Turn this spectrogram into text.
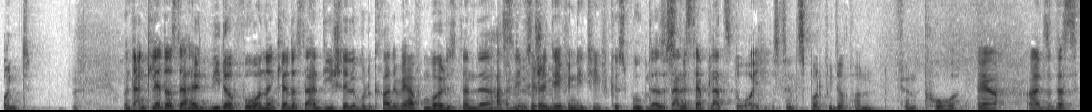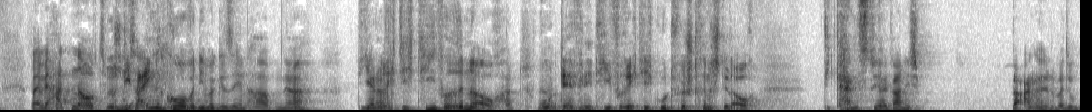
Und Und dann kletterst du halt wieder vor und dann kletterst du an die Stelle, wo du gerade werfen wolltest, dann äh, hast Dann du die Fische dann- definitiv gespukt. Also dann ist der Platz durch. ist den Spot wieder von, für ein Po. Ja, also das, weil wir hatten auch Die zwischenzeitlich... eine Kurve, die wir gesehen haben, ja, die ja eine richtig tiefe Rinne auch hat, wo definitiv richtig gut Fisch drinsteht auch, die kannst du ja gar nicht beangeln, weil du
